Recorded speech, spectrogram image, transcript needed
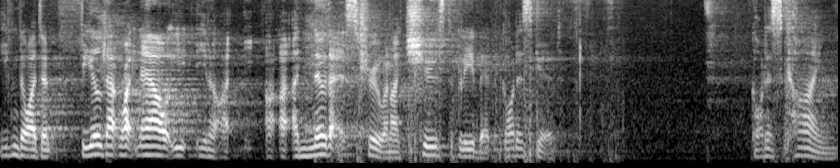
Even though I don't feel that right now, you know, I, I, I know that it's true and I choose to believe it. God is good. God is kind.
